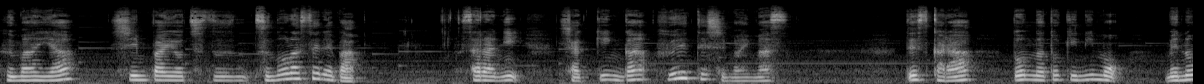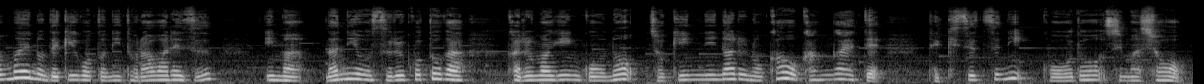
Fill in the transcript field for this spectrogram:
不満や心配を募らせればさらに借金が増えてしまいます。ですからどんな時にも目の前の出来事にとらわれず今何をすることがカルマ銀行の貯金になるのかを考えて適切に行動しましょう。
